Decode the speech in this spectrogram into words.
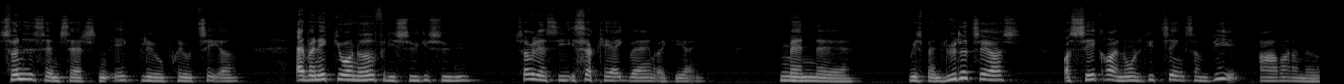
sundhedsindsatsen ikke blev prioriteret. At man ikke gjorde noget for de psykisk syge. Så vil jeg sige, så kan jeg ikke være en regering. Men øh, hvis man lytter til os og sikrer at nogle af de ting, som vi arbejder med,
